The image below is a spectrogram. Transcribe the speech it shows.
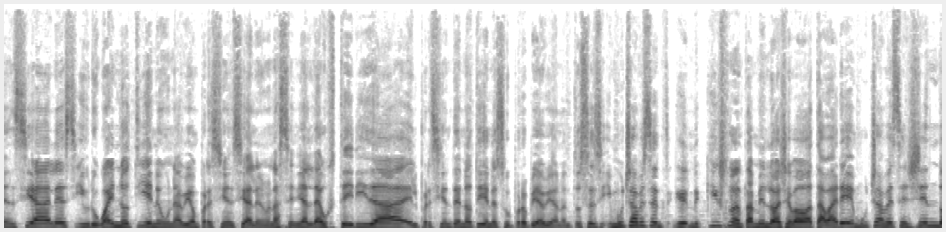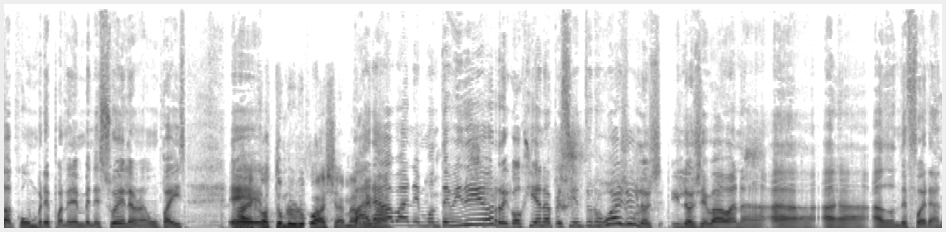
presidenciales y Uruguay no tiene un avión presidencial. En una señal de austeridad, el presidente no tiene su propio avión. Entonces, y muchas veces, que Kirchner también lo ha llevado a Tabaré, muchas veces yendo a cumbres, poner en Venezuela o en algún país. Ah, eh, es costumbre uruguaya, me arrimá. paraban en Montevideo, recogían al presidente uruguayo y lo, y lo llevaban a, a- a- a donde fueran.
